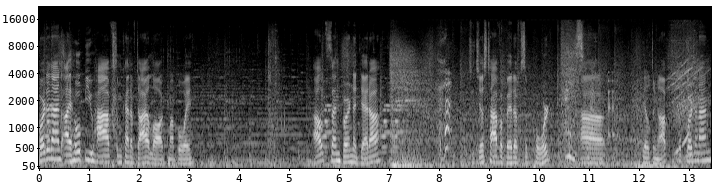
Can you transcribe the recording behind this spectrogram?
Ferdinand, I hope you have some kind of dialogue, my boy. I'll send Bernadetta to just have a bit of support uh, building up with Ferdinand.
